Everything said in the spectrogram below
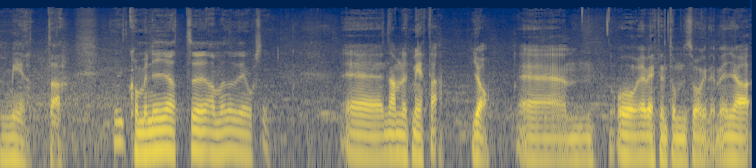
Meta. Kommer ni att eh, använda det också? Eh, namnet Meta? Ja. Ehm, och jag vet inte om du såg det, men jag,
